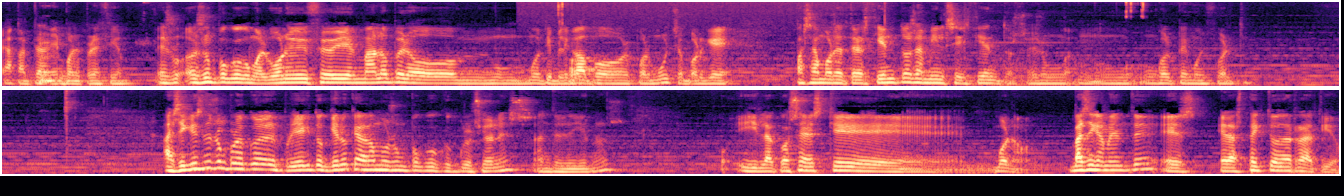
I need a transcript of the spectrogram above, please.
Aparte también por el precio. Es, es un poco como el bueno y el feo y el malo, pero mm, multiplicado por, por mucho, porque pasamos de 300 a 1600. Es un, un- un golpe muy fuerte. Así que este es un poco el proyecto. Quiero que hagamos un poco conclusiones antes de irnos. Y la cosa es que, bueno, básicamente es el aspecto de ratio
